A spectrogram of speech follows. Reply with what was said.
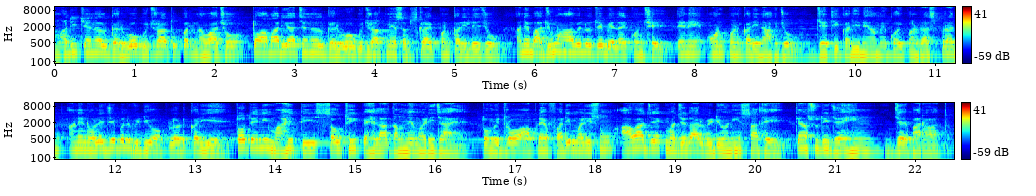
અમારી ચેનલ ગર્વો ગુજરાત ઉપર નવા છો, તો અમારી આ ચેનલ ગર્વો ગુજરાતને સબસ્ક્રાઇબ પણ કરી લેજો. અને બાજુમાં આવેલો જે બેલાઇકોન છે, તેને ઓન પણ કરી નાખજો. જેથી કરીને અમે કોઈ પણ રસપ્રદ અને નોલેજેબલ વીડિયો અપલોડ કરીએ, તો તેની માહિતી સૌથી પહેલાં તમને મળી જાય. તો મિત્રો, આપણે ફરી મળીશું આવા જ એક મજેદાર વિડીયોની સાથે. ત્યાં સુધી જય હિન્દ, જય ભારત.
